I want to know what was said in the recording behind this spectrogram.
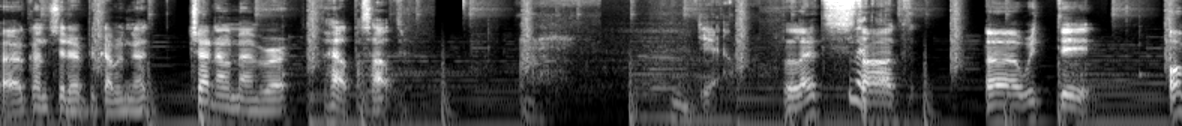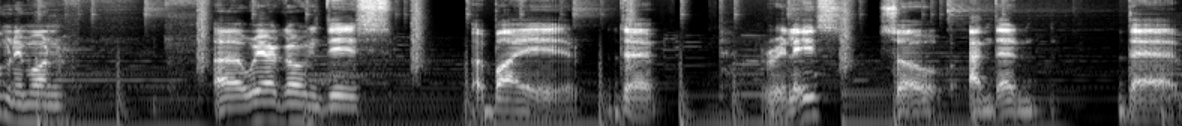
uh, consider becoming a channel member to help us out. Yeah. Let's start uh, with the Omnimon. Uh, we are going this uh, by the release, so and then the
